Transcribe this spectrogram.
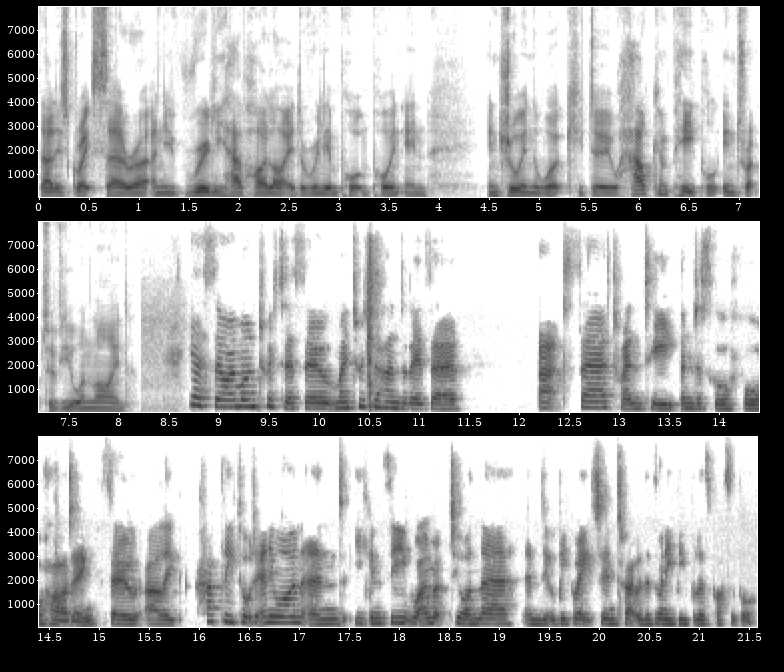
that is great sarah and you really have highlighted a really important point in enjoying the work you do how can people interact with you online yeah so i'm on twitter so my twitter handle is uh, at Sarah20 underscore four Harding. So I'll like, happily talk to anyone and you can see what I'm up to on there and it would be great to interact with as many people as possible.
